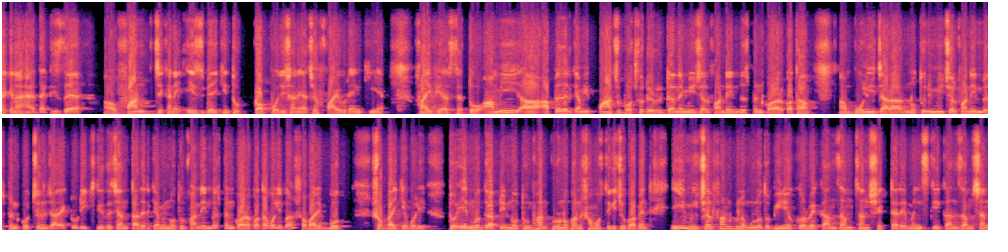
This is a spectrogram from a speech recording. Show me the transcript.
থাকে না হ্যাঁ দ্যাট ইজ দ্য ফান্ড যেখানে এসবিআই কিন্তু টপ পজিশনে আছে ফাইভ র্যাঙ্কিং এ ফাইভ ইয়ার্সে তো আমি আপনাদেরকে আমি পাঁচ বছরের রিটার্নে মিউচুয়াল ফান্ডে ইনভেস্টমেন্ট করার কথা বলি। যারা নতুন মিউচুয়াল ফান্ডে ইনভেস্টমেন্ট করছেন, যারা একটু রিস্ক নিতে চান, তাদেরকে আমি নতুন ফান্ডে ইনভেস্টমেন্ট করার কথা বলি বা সবারই বোধ সবাইকে বলি। তো এর মধ্যে আপনি নতুন ফান্ড পুরনো ফান্ড সমস্ত কিছু পাবেন। এই মিউচুয়াল ফান্ডগুলো মূলত বিনিয়োগ করবে কনজামশন সেক্টরে মিনস কি? কনজামশন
